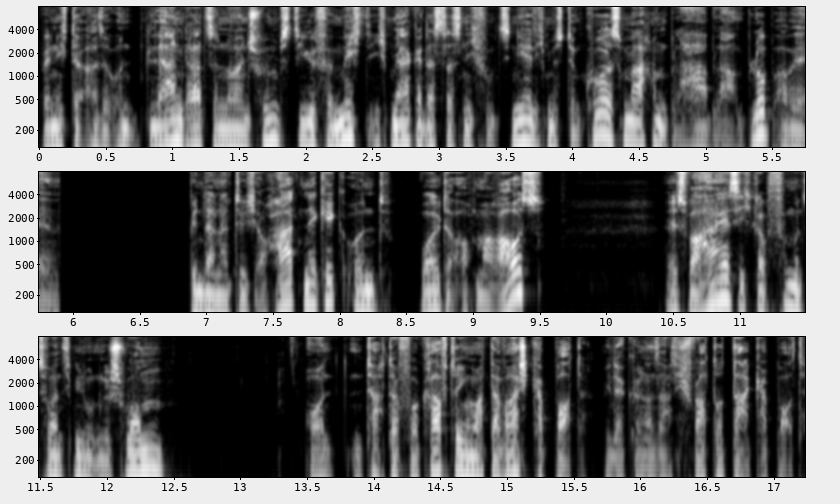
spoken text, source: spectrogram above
Wenn ich da, also und lerne gerade so einen neuen Schwimmstil für mich. Ich merke, dass das nicht funktioniert. Ich müsste einen Kurs machen, bla bla und blub, aber bin da natürlich auch hartnäckig und wollte auch mal raus. Es war heiß, ich glaube 25 Minuten geschwommen und einen Tag davor Krafttraining gemacht, da war ich kaputt, wie der Kölner sagt. Ich war total kaputt.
